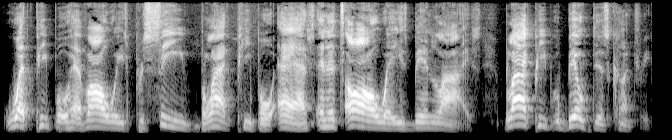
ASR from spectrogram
what people have always perceived black people as, and it's always been lies. Black people built this country.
